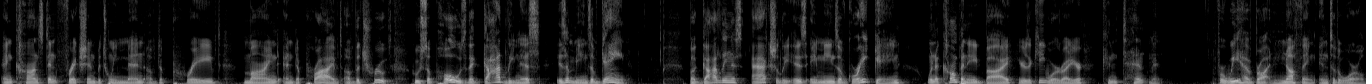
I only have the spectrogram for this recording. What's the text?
and constant friction between men of depraved mind and deprived of the truth, who suppose that godliness is a means of gain. But godliness actually is a means of great gain when accompanied by, here's a key word right here, contentment. For we have brought nothing into the world,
